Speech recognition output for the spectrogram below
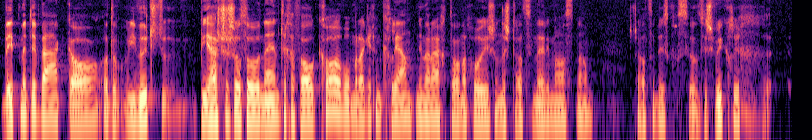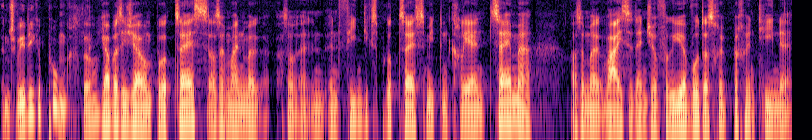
Will man den Weg gehen? Oder wie würdest du, hast du schon so einen ähnlichen Fall gehabt, wo man eigentlich dem Klienten nicht mehr recht angekommen ist und eine stationäre Massnahme steht zur Diskussion? Es ist wirklich ein schwieriger Punkt, oder? Ja, aber es ist auch ein Prozess, also ich meine, also ein, ein Findungsprozess mit dem Klienten zusammen. Also man weiß ja dann schon früher, wo das jemand könnte hin,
